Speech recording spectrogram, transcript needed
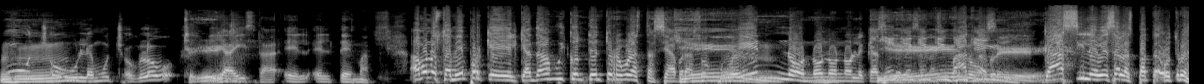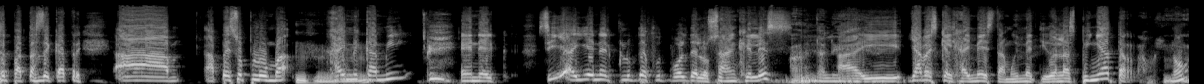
Mucho hule, mucho globo. Sí. Y ahí está el, el tema. Vámonos también porque el que andaba muy contento, Raúl, hasta se abrazó. ¿Quién? Bueno, no, no, no, le casi. Hombre. Casi le ves a las patas, otro de patas de catre. A, a peso pluma. Jaime Camil, en el. Sí, ahí en el club de fútbol de Los Ángeles. Ándale. Ahí, ya ves que el Jaime está muy metido en las piñatas, Raúl, ¿no?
